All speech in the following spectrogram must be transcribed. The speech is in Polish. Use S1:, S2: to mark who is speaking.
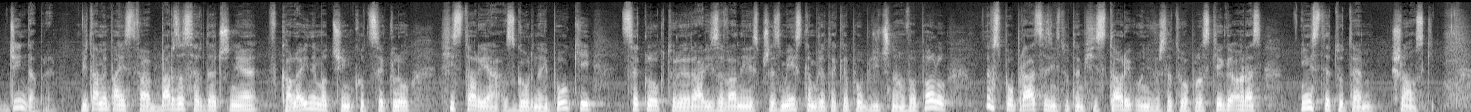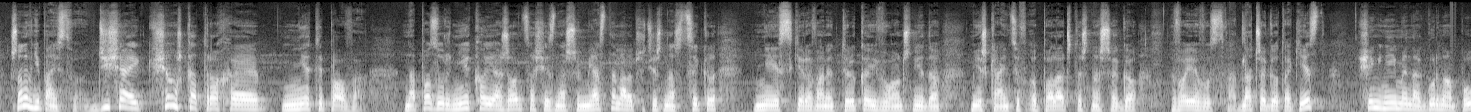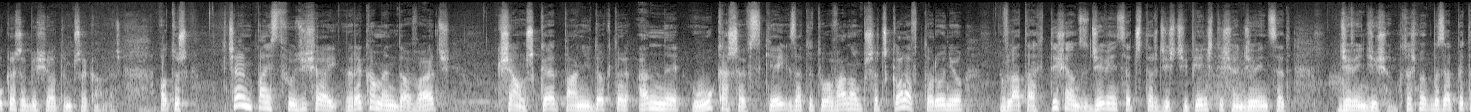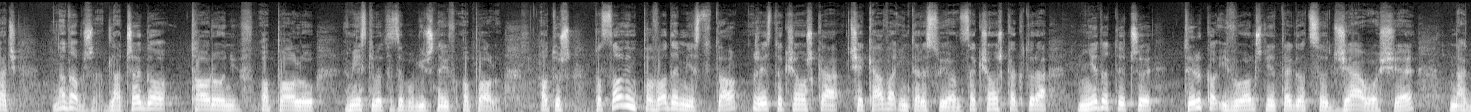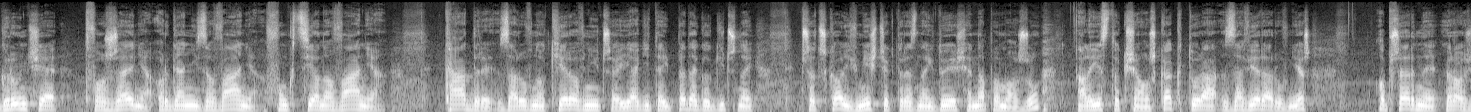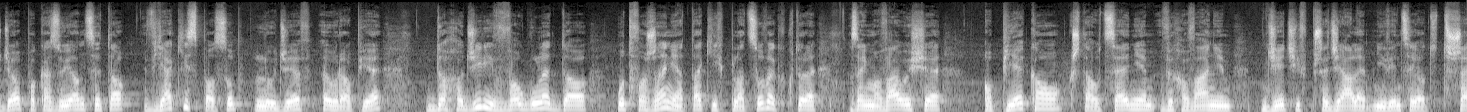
S1: Dzień dobry. Witamy Państwa bardzo serdecznie w kolejnym odcinku cyklu Historia z Górnej Półki, cyklu, który realizowany jest przez Miejską Bibliotekę Publiczną w Opolu we współpracy z Instytutem Historii Uniwersytetu Opolskiego oraz Instytutem Śląskim. Szanowni Państwo, dzisiaj książka trochę nietypowa. Na pozór nie kojarząca się z naszym miastem, ale przecież nasz cykl nie jest skierowany tylko i wyłącznie do mieszkańców Opola czy też naszego województwa. Dlaczego tak jest? Sięgnijmy na górną półkę, żeby się o tym przekonać. Otóż chciałem Państwu dzisiaj rekomendować książkę pani dr Anny Łukaszewskiej zatytułowaną Przedszkola w Toruniu w latach 1945-1990. Ktoś mógłby zapytać, no dobrze, dlaczego Toruń w Opolu, w Miejskiej Bibliotece Publicznej w Opolu? Otóż podstawowym powodem jest to, że jest to książka ciekawa, interesująca, książka, która nie dotyczy tylko i wyłącznie tego, co działo się na gruncie tworzenia, organizowania, funkcjonowania kadry, zarówno kierowniczej, jak i tej pedagogicznej przedszkoli w mieście, które znajduje się na Pomorzu, ale jest to książka, która zawiera również obszerny rozdział pokazujący to, w jaki sposób ludzie w Europie dochodzili w ogóle do utworzenia takich placówek, które zajmowały się opieką, kształceniem, wychowaniem dzieci w przedziale mniej więcej od 3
